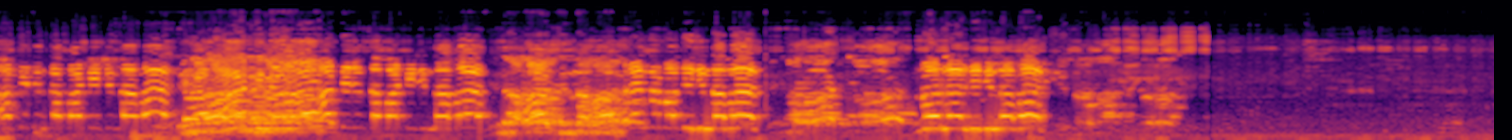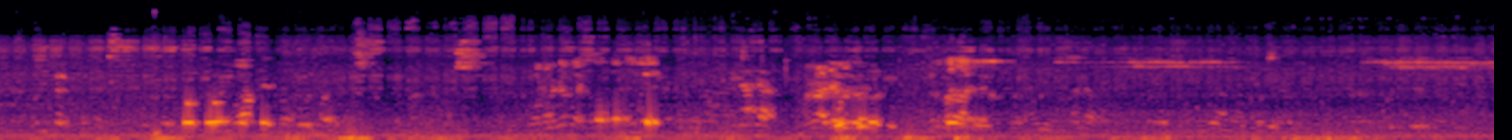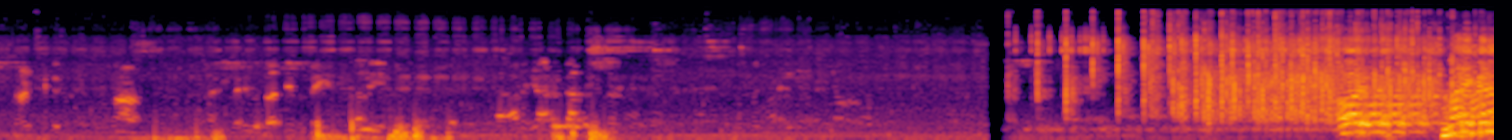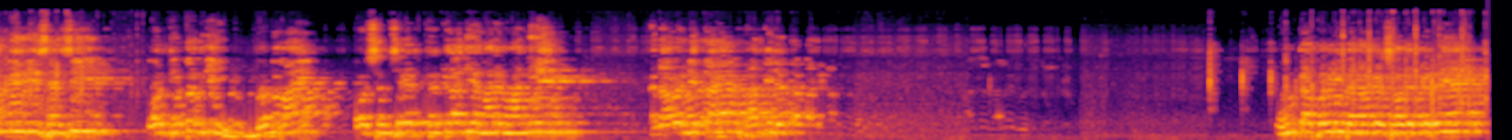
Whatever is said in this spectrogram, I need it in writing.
Bharatiya Janata party जिंदाबाद जिंदाबाद, जिंदाबाद। भारतीय जनता पार्टी जिंदाबाद जिंदाबाद जिंदाबाद और हमारे करमवीर जी सहसी और दीपक जी, दोनों आए और शमशेर खरखड़ा जी हमारे माननीय कदावर नेता है, भारतीय जनता पार्टी उनका पगड़ी बनाकर स्वागत कर रहे हैं।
